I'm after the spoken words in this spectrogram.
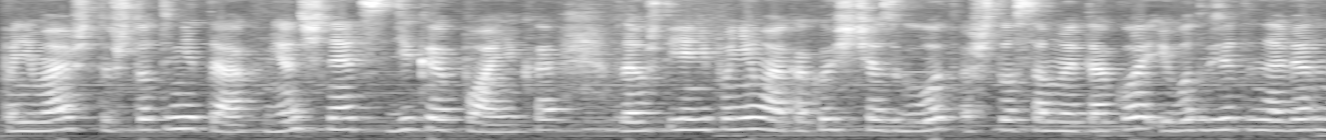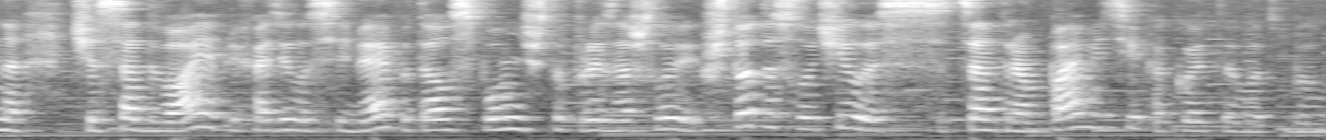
Понимаю, что что-то не так. У меня начинается дикая паника, потому что я не понимаю, какой сейчас год, что со мной такое. И вот где-то, наверное, часа два я приходила в себя и пыталась вспомнить, что произошло. Что-то случилось с центром памяти, какой-то вот был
